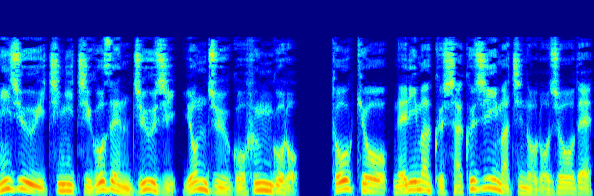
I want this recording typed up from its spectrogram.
21日午前10時45分頃、東京練馬区石神井町の路上で、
